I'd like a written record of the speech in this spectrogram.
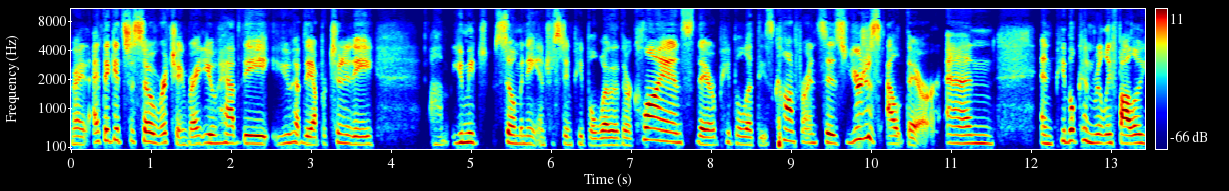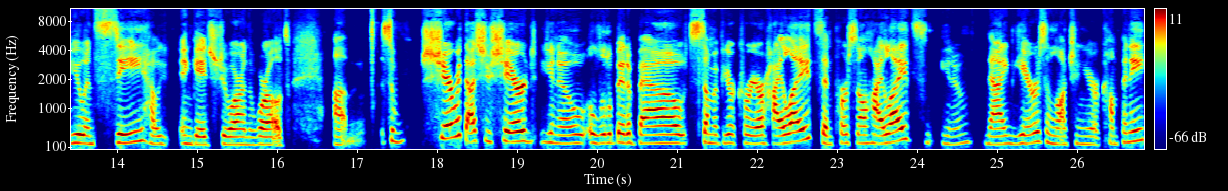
Right. I think it's just so enriching, right? You have the you have the opportunity um, you meet so many interesting people whether they're clients they're people at these conferences you're just out there and and people can really follow you and see how engaged you are in the world. Um, so share with us you shared you know a little bit about some of your career highlights and personal highlights you know nine years in launching your company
